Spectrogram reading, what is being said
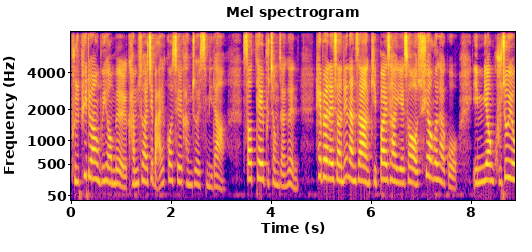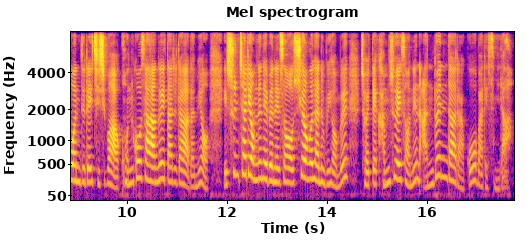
불필요한 위험을 감수하지 말 것을 강조했습니다. 서텔 부청장은 해변에서는 항상 깃발 사이에서 수영을 하고 인명 구조 요원들의 지시와 권고 사항을 따르라라며 순찰이 없는 해변에서 수영을 하는 위험을 절대 감수해서는 안 된다라고 말했습니다.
